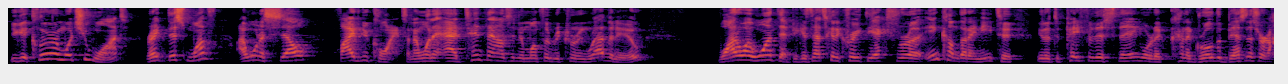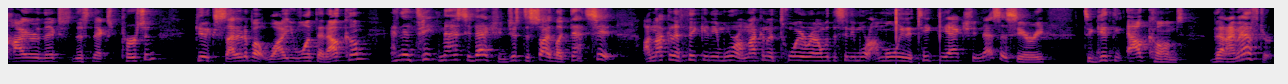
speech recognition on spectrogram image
you get clear on what you want, right? This month, I want to sell five new clients and I want to add 10,000 in monthly recurring revenue Why do I want that? Because that's going to create the extra income that I need to, you know, to pay for this thing or to kind of grow the business or to hire next, this next person. Get excited about why you want that outcome and then take massive action. Just decide, like, that's it. I'm not going to think anymore. I'm not going to toy around with this anymore. I'm only going to take the action necessary to get the outcomes that I'm after.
